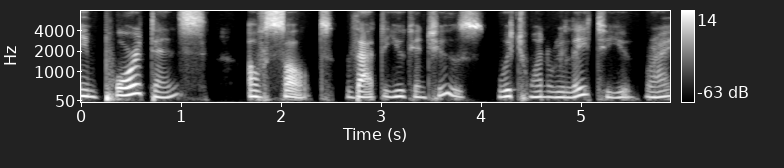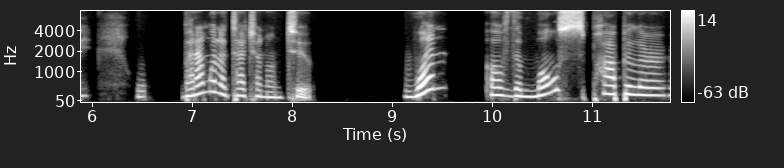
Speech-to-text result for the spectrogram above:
importance of salt that you can choose which one relate to you, right? But I'm going to touch on on two. One of the most popular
